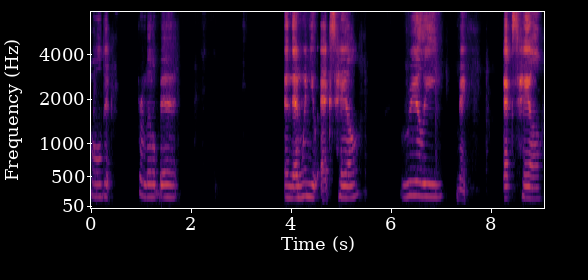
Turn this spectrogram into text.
Hold it for a little bit. And then when you exhale, really make exhale,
